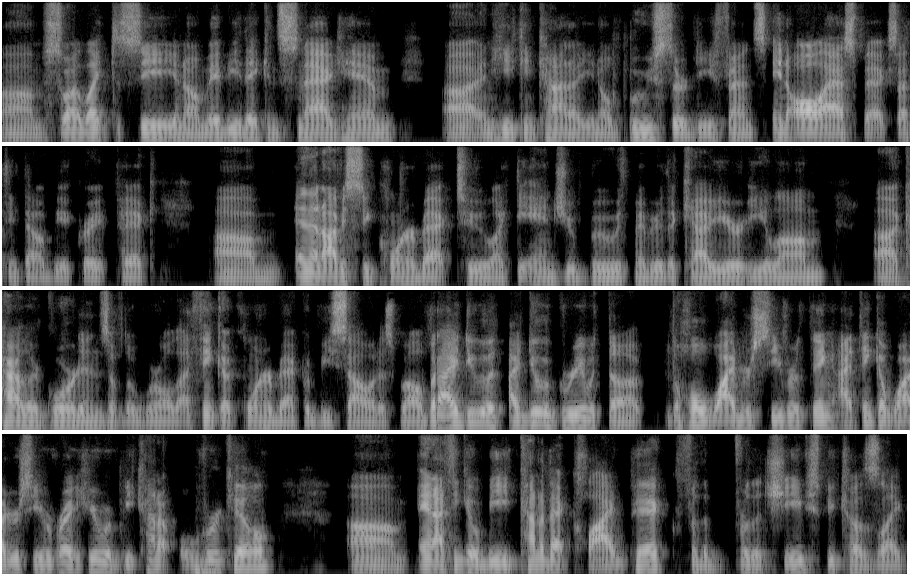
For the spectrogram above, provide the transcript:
Um, so I'd like to see, you know, maybe they can snag him uh, and he can kind of you know boost their defense in all aspects. I think that would be a great pick. Um, and then obviously cornerback too, like the Andrew Booth, maybe the Kaiir Elam, uh, Kyler Gordon's of the world. I think a cornerback would be solid as well. But I do I do agree with the the whole wide receiver thing. I think a wide receiver right here would be kind of overkill. Um, and I think it would be kind of that Clyde pick for the for the Chiefs because like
